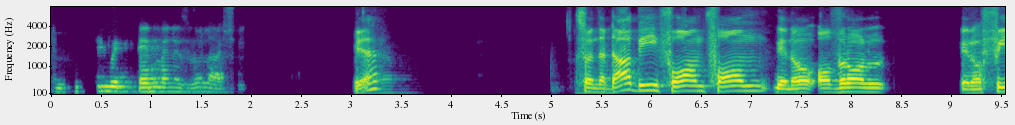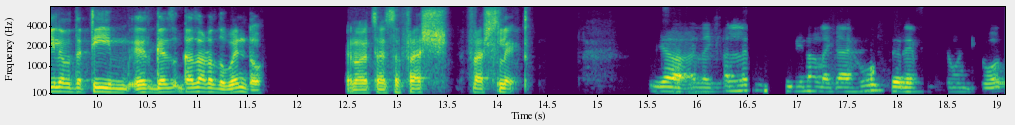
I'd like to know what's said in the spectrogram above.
And with 10 men as well, actually. yeah. So in the derby, form, form, you know, overall, you know, feel of the team, it goes, goes out of the window. You know, it's it's a fresh fresh slate. Yeah, like unless you know, like I hope the ref don't work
